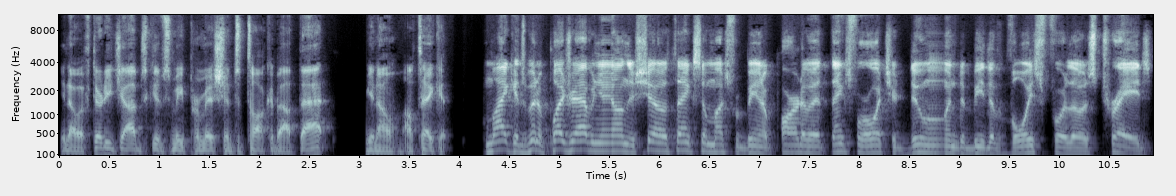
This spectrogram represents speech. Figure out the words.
you know, if Dirty Jobs gives me permission to talk about that, you know, I'll take it. Mike, it's been a pleasure having you on the show. Thanks so much for being a part of it. Thanks for what you're doing to be the voice for those trades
